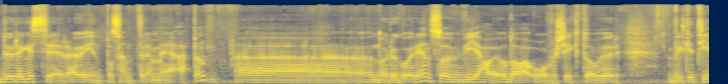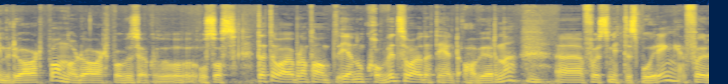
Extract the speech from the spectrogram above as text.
du, registrerer deg jo inn på senteret med appen uh, når du går inn. Så vi har jo da oversikt over hvilke timer du har vært på, når du har vært på besøk hos oss. Dette var jo blant annet, Gjennom covid så var jo dette helt avgjørende uh, for smittesporing for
